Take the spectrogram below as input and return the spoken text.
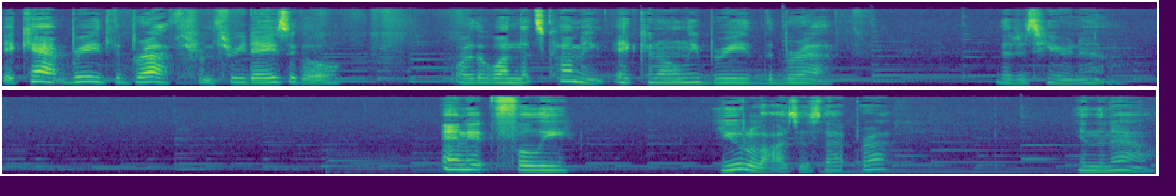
It can't breathe the breath from three days ago or the one that's coming. It can only breathe the breath that is here now. And it fully utilizes that breath in the now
